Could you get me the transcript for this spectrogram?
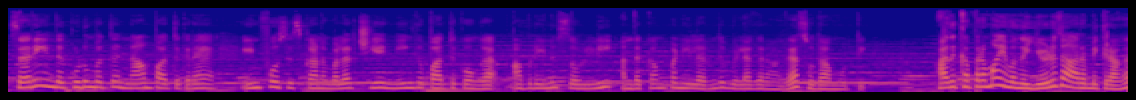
சரி இந்த குடும்பத்தை நான் பார்த்துக்கிறேன் இன்ஃபோசிஸ்க்கான வளர்ச்சியை நீங்கள் பார்த்துக்கோங்க அப்படின்னு சொல்லி அந்த கம்பெனியிலேருந்து விலகுறாங்க சுதாமூர்த்தி. அதுக்கப்புறமா இவங்க எழுத ஆரம்பிக்கிறாங்க.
